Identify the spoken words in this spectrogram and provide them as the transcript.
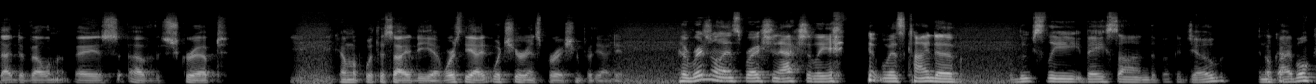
that development phase of the script. You you come up with this idea. Where's the, what's your inspiration for the idea? the original inspiration actually was kind of loosely based on the book of job in the Okay. bible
